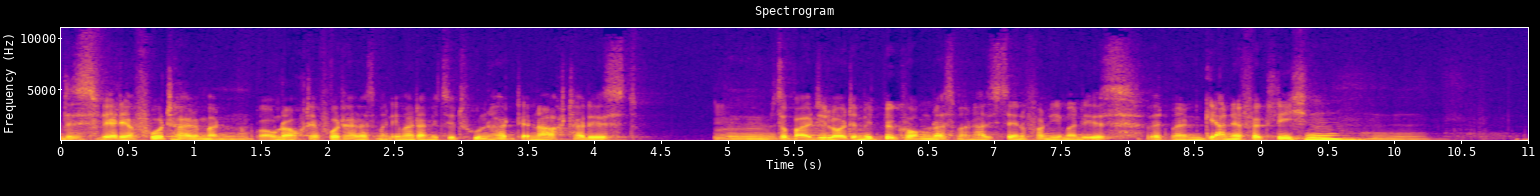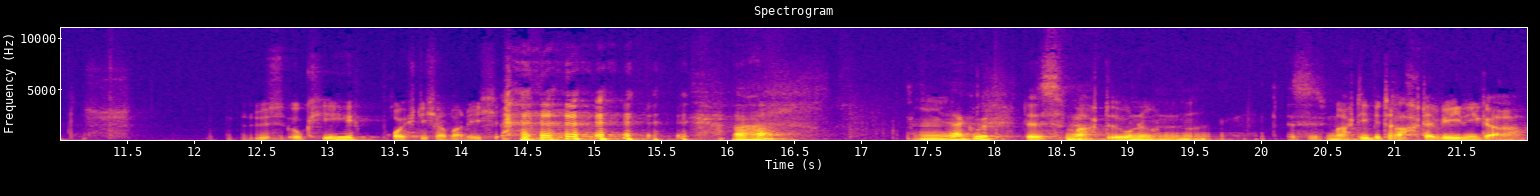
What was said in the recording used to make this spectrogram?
Das wäre der Vorteil, man, oder auch der Vorteil, dass man immer damit zu tun hat. Der Nachteil ist, mm, sobald die Leute mitbekommen, dass man Assistent von jemand ist, wird man gerne verglichen. Das ist okay, bräuchte ich aber nicht. Aha. Ja, gut. Das macht, so eine, das macht die Betrachter weniger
